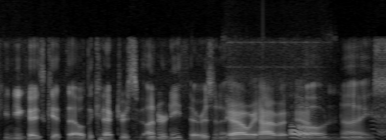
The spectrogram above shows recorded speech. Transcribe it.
Can you guys get that? Oh, the connector is underneath there, isn't it? yeah, we have it. Yeah. Oh, nice.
